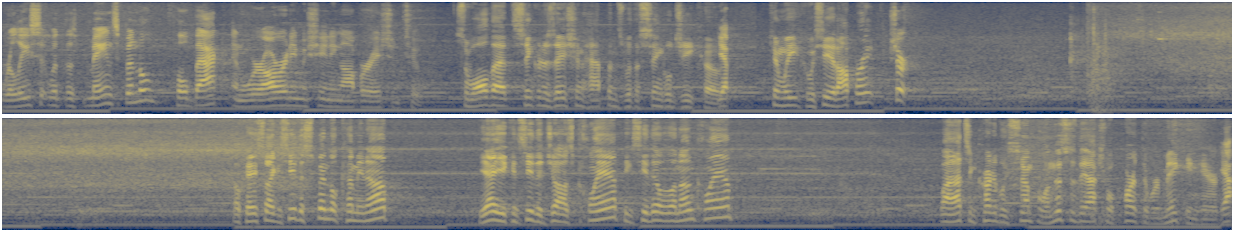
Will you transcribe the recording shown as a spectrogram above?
release it with the main spindle, pull back, and we're already machining operation two. So all that synchronization happens with a single G code. Yep. Can we, can we see it operate? Sure. Okay, so I can see the spindle coming up. Yeah, you can see the jaws clamp. You can see the one unclamp. Wow, that's incredibly simple. And this is the actual part that we're making here. Yeah.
